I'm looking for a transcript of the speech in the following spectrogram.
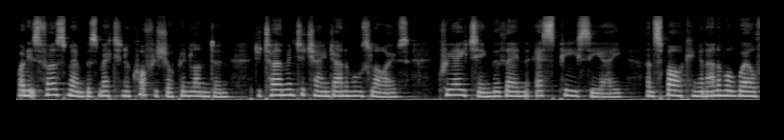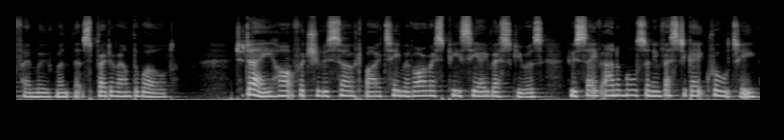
when its first members met in a coffee shop in London, determined to change animals' lives, creating the then SPCA and sparking an animal welfare movement that spread around the world. Today, Hertfordshire is served by a team of RSPCA rescuers who save animals and investigate cruelty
